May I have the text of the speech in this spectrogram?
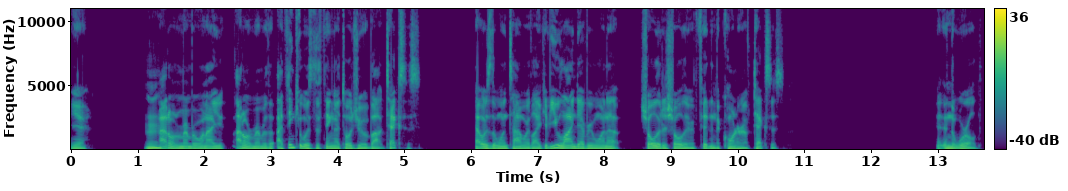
Yeah. Mm. I don't remember when I. I don't remember the. I think it was the thing I told you about Texas. That was the one time where, like, if you lined everyone up shoulder to shoulder, it fit in the corner of Texas in the world.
